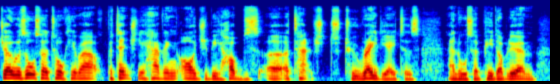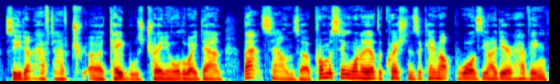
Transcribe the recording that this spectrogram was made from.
Joe was also talking about potentially having RGB hubs uh, attached to radiators and also PWM, so you don't have to have tr uh, cables trailing all the way down. That sounds uh, promising. One of the other questions that came up was the idea of having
